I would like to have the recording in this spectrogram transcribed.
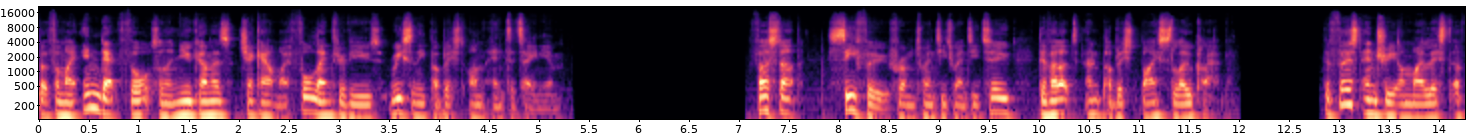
but for my in depth thoughts on the newcomers, check out my full length reviews recently published on Entertainium. First up, Sifu from 2022, developed and published by Sloclap. The first entry on my list of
